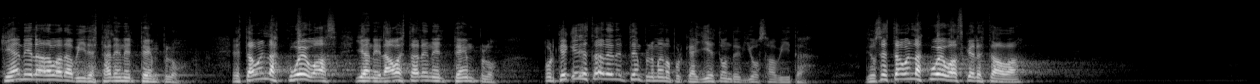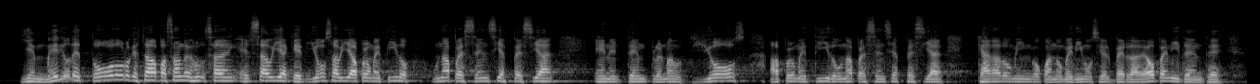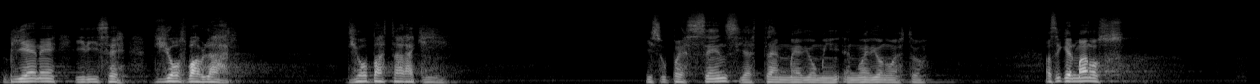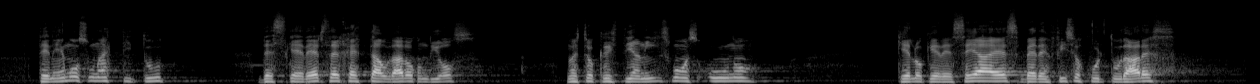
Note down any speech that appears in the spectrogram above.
que, anhelaba David estar en el templo. Estaba en las cuevas y anhelaba estar en el templo. ¿Por qué quería estar en el templo, hermano? Porque allí es donde Dios habita. Dios estaba en las cuevas que él estaba. Y en medio de todo lo que estaba pasando en Jerusalén, él sabía que Dios había prometido una presencia especial en el templo, hermano. Dios ha prometido una presencia especial cada domingo cuando venimos y el verdadero penitente viene y dice, Dios va a hablar. Dios va a estar aquí y su presencia está en medio, en medio nuestro. Así que hermanos, tenemos una actitud de querer ser restaurado con Dios. Nuestro cristianismo es uno que lo que desea es beneficios culturales,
